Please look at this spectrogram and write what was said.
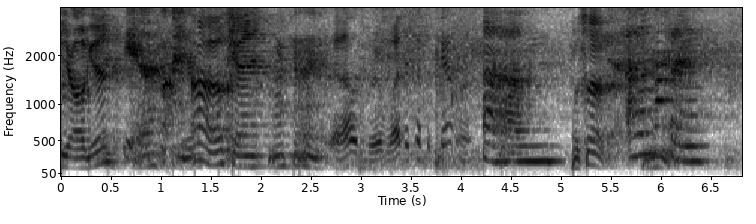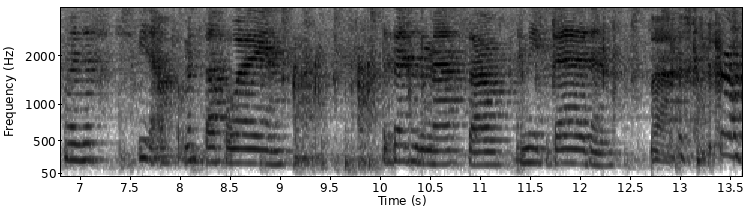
You're all good? Yeah, it's fine. Oh, okay. Okay. Yeah, that was weird. Why'd they cut the camera? Um, What's up? uh, nothing. I just, you know, put my stuff away, and the bed was a mess, so I made the bed, and That's girls,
